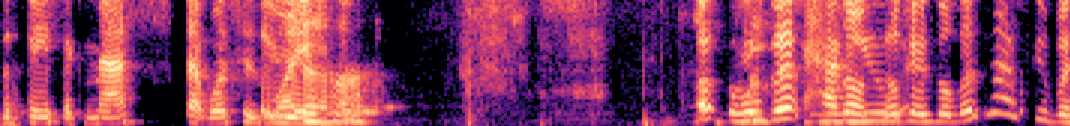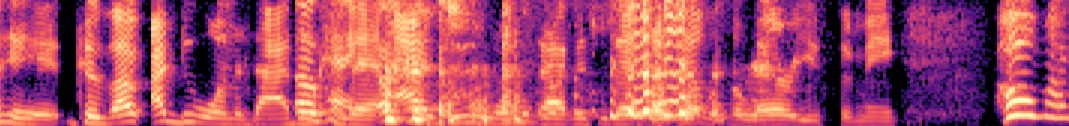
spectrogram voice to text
the basic mess that was his life. Yeah. Uh, was that have no, you okay so let's not skip ahead because I, I do want to dive okay. into that i do want to dive into that that was hilarious to me oh my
